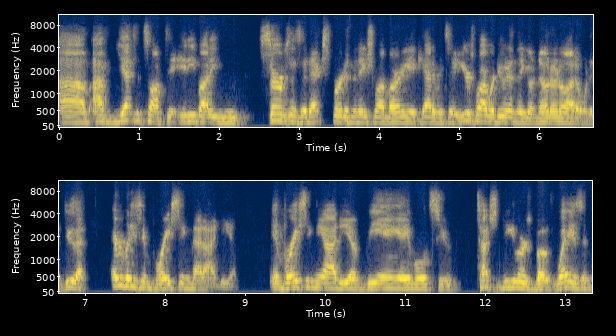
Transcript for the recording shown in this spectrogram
um, I've yet to talk to anybody who serves as an expert in the Nationwide Learning Academy and say, here's why we're doing it. And they go, no, no, no, I don't want to do that. Everybody's embracing that idea embracing the idea of being able to touch dealers both ways. And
